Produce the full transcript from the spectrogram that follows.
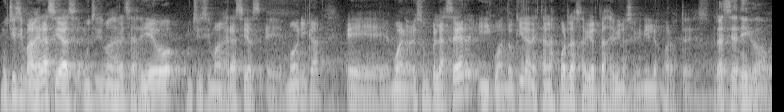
muchísimas gracias, muchísimas gracias Diego, muchísimas gracias eh, Mónica. Eh, bueno, es un placer y cuando quieran están las puertas abiertas de Vinos y Vinilos para ustedes. Gracias Nico.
